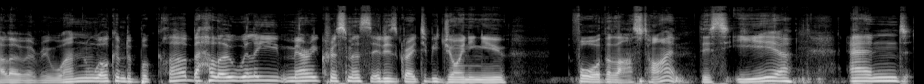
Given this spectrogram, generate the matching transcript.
Hello, everyone. Welcome to Book Club. Hello, Willie. Merry Christmas. It is great to be joining you for the last time this year. And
